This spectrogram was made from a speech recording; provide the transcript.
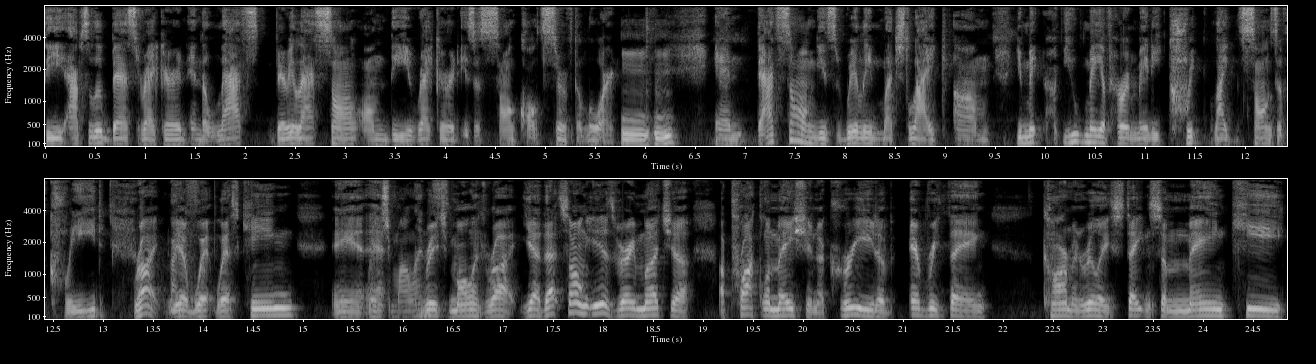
the absolute best record and the last, very last song on the record is a song called "Serve the Lord," mm-hmm. and that song is really much like um, you may you may have heard many cre- like songs of Creed, right? Like, yeah, Wes King and Rich Mullins. Rich Mullins, right? Yeah, that song is very much a, a proclamation, a creed of everything. Carmen really stating some main key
